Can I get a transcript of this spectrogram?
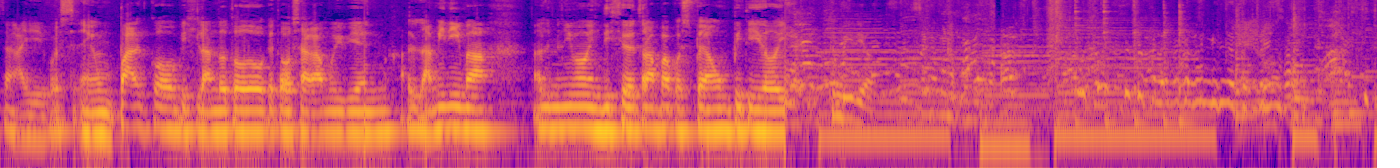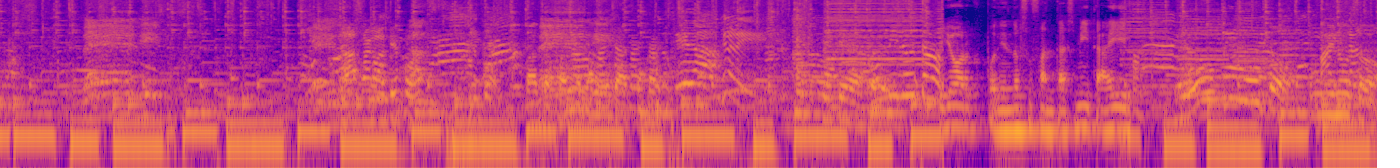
Están ahí, pues, en un palco, vigilando todo, que todo se haga muy bien. A la mínima, al mínimo indicio de trampa, pues pegan un pitido y. Un vídeo. Ya, sácalo a tiempo. York poniendo su fantasmita ahí. Un minuto.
